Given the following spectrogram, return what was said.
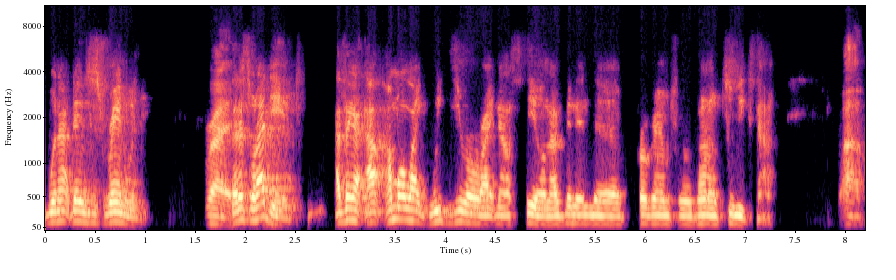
went out there and just ran with it. Right. So that's what I did. I think I, am on like week zero right now still, and I've been in the program for one or two weeks now. Wow.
